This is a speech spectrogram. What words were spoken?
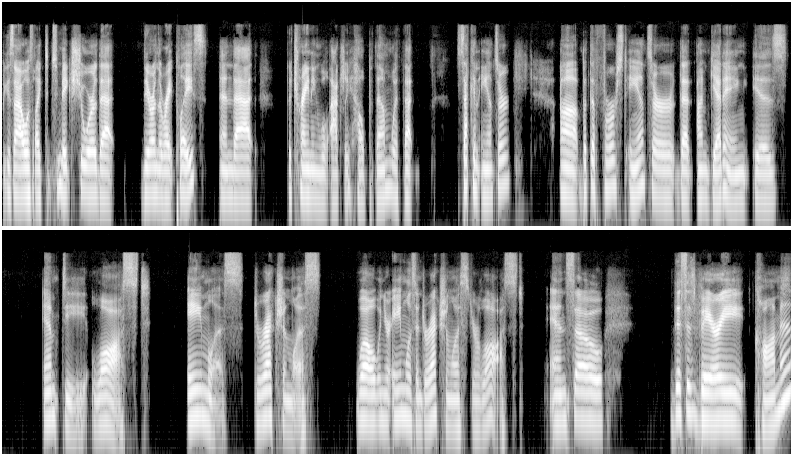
Because I always like to, to make sure that they're in the right place and that the training will actually help them with that second answer. Uh, but the first answer that I'm getting is empty, lost, aimless, directionless. Well, when you're aimless and directionless, you're lost. And so this is very common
